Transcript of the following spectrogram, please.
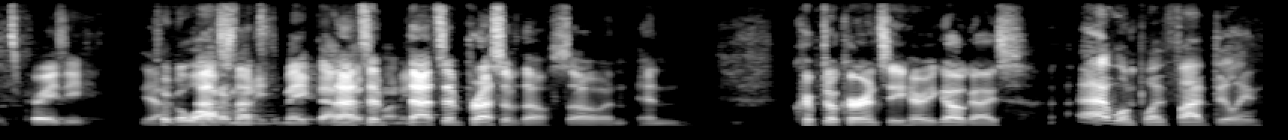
It's crazy. Yeah, Took a lot of money to make that that's much im- money. that's impressive though. So and and cryptocurrency, here you go, guys. Ah, 1.5 billion.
